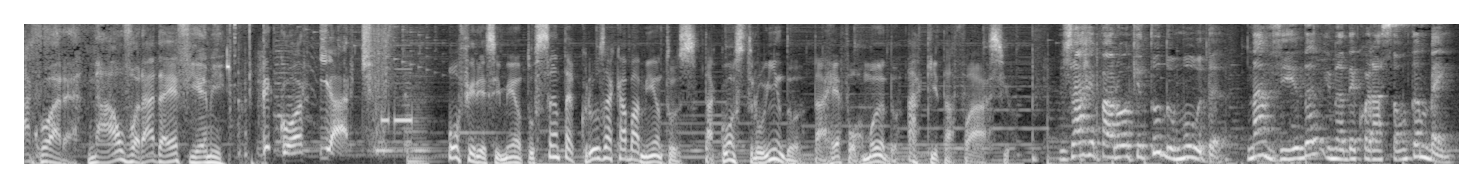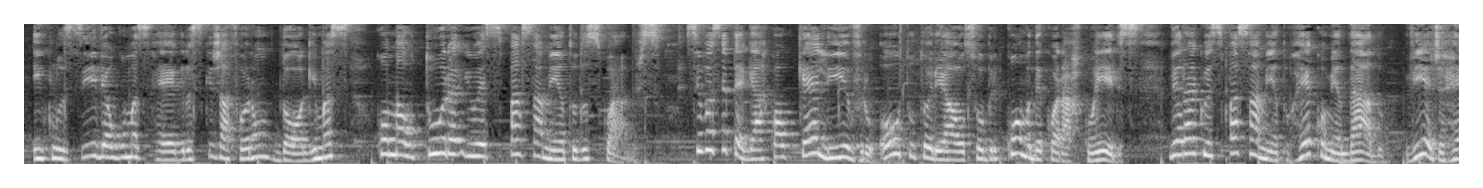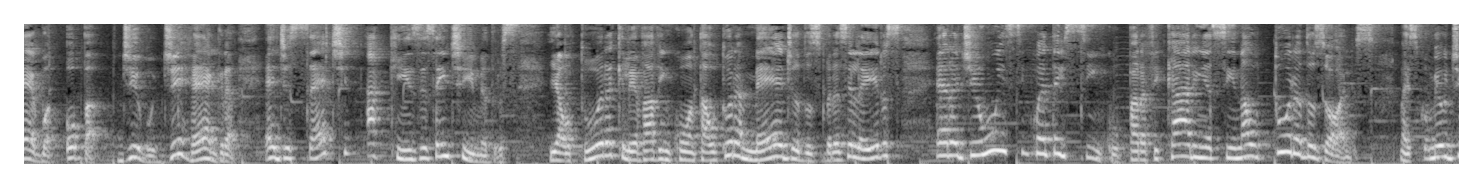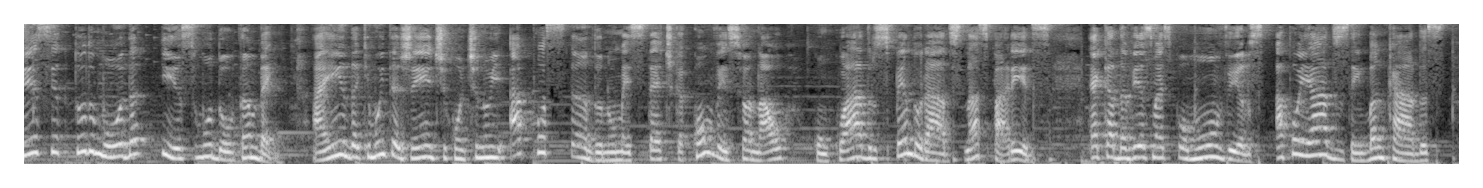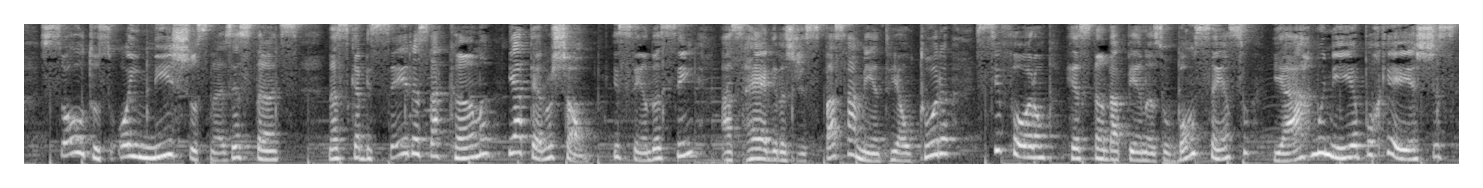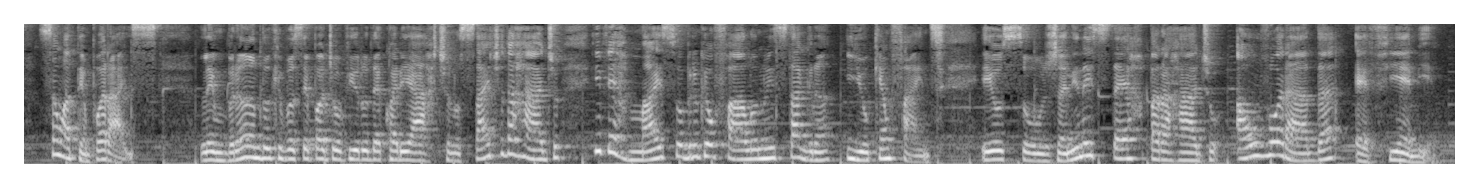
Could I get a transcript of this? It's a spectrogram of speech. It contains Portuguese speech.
Agora, na Alvorada FM, Decor e Arte. Oferecimento Santa Cruz Acabamentos. Tá construindo? Tá reformando? Aqui tá fácil. Já reparou que tudo muda? Na vida e na decoração também. Inclusive algumas regras que já foram dogmas, como a altura e o espaçamento dos quadros. Se você pegar qualquer livro ou tutorial sobre como decorar com eles, verá que o espaçamento recomendado, via de régua, opa, digo de regra, é de 7 a 15 centímetros. E a altura, que levava em conta a altura média dos brasileiros, era de 1,55 para ficarem assim na altura dos olhos. Mas como eu disse, tudo muda e isso mudou também. Ainda que muita gente continue apostando numa estética convencional, com quadros pendurados nas paredes, é cada vez mais comum vê-los apoiados em bancadas, soltos ou em nichos nas estantes, nas cabeceiras da cama e até no chão. E sendo assim, as regras de espaçamento e altura se foram, restando apenas o bom senso e a harmonia, porque estes são atemporais. Lembrando que você pode ouvir o Decore Arte no site da rádio e ver mais sobre o que eu falo no Instagram You Can Find. Eu sou Janina Esther para a Rádio Alvorada FM.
